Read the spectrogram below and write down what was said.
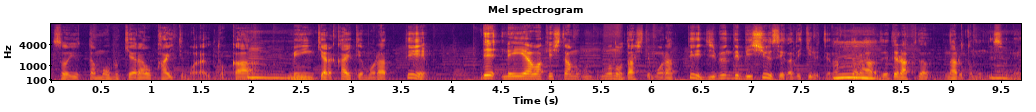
そういったモブキャラを描いてもらうとか、うん。メインキャラ描いてもらってでレイヤー分けしたものを出してもらって自分で微修正ができるってなったら、うん。絶対楽になると思うんですよね。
